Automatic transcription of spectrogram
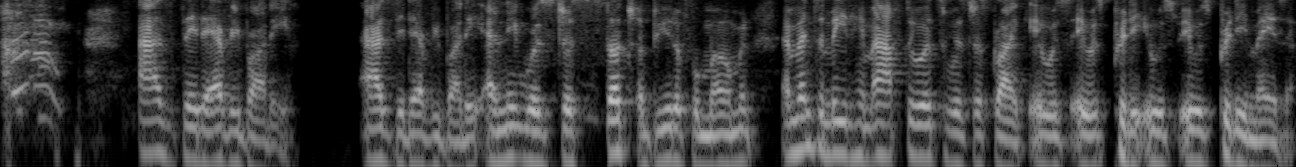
As did everybody. As did everybody. And it was just such a beautiful moment. And then to meet him afterwards was just like it was it was pretty it was it was pretty amazing.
